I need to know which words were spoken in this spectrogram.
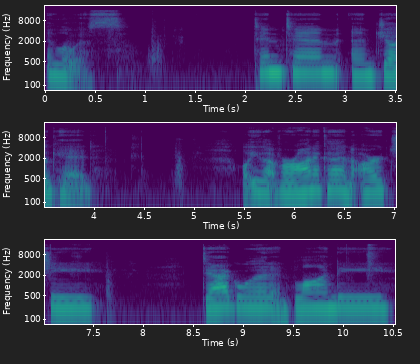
and Lois, Tintin and Jughead. Oh, you got Veronica and Archie, Dagwood and Blondie,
